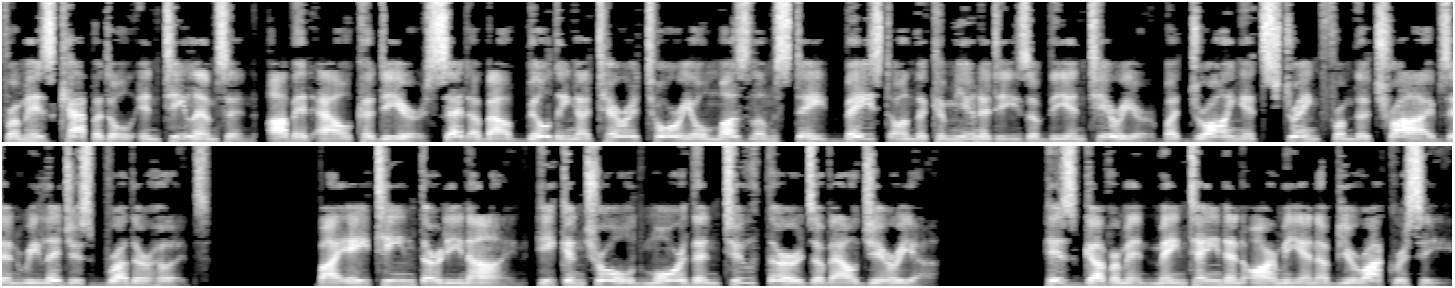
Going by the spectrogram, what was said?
From his capital in Tlemcen, Abd al-Qadir set about building a territorial Muslim state based on the communities of the interior but drawing its strength from the tribes and religious brotherhoods. By 1839, he controlled more than two-thirds of Algeria. His government maintained an army and a bureaucracy,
